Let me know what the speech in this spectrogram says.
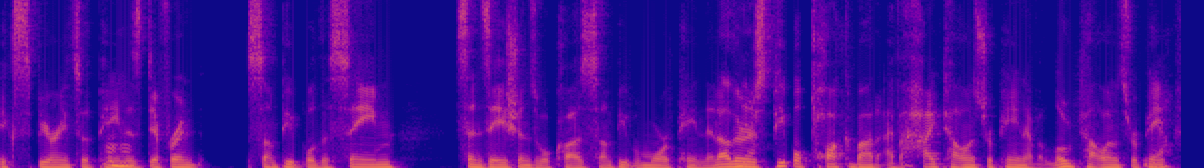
experience with pain Mhm. is different. Some people, the same sensations will cause some people more pain than others. People talk about, I have a high tolerance for pain, I have a low tolerance for pain. Yeah.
